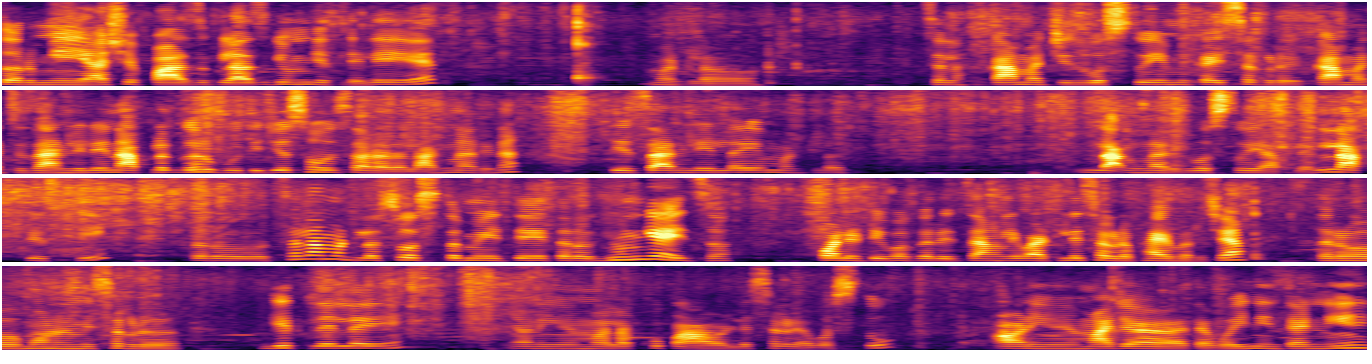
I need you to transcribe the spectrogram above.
तर मी असे पाच ग्लास घेऊन घेतलेले आहेत. म्हटलं चला कामाचीच वस्तू आहे मी काही सगळं कामाचंच आणलेलं आहे ना आपलं घरगुती जे संसाराला लागणार आहे ना तेच आणलेलं आहे म्हटलं. लागणारी वस्तू आहे आपल्याला लागतेच ती. तर चला म्हटलं स्वस्त मिळते तर घेऊन घ्यायचं. क्वालिटी वगैरे चांगली वाटली सगळं फायबरच्या तर म्हणून मी सगळं घेतलेलं आहे. आणि मला खूप आवडल्या सगळ्या वस्तू. आणि माझ्या त्या वहिनी त्यांनी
